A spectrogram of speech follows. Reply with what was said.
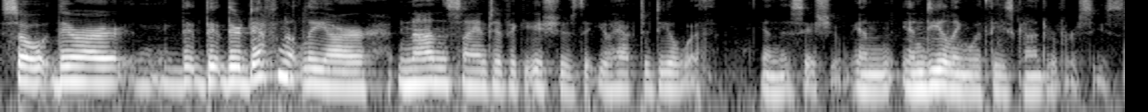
So there are, there definitely are non-scientific issues that you have to deal with in this issue, in, in dealing with these controversies.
